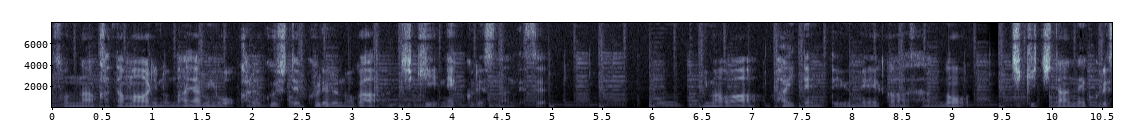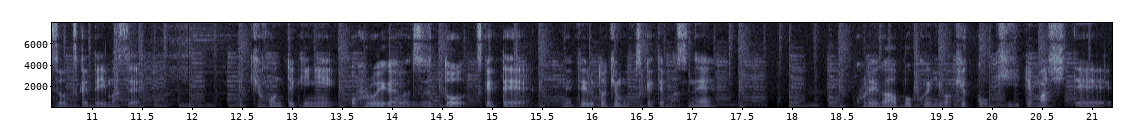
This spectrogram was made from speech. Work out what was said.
そんな肩周りの悩みを軽くしてくれるのが磁気ネックレスなんです。今はファイテンっていうメーカーさんの磁気チタンネックレスをつけています。基本的にお風呂以外はずっとつけて寝てる時もつけてますね。これが僕には結構効いてまして、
